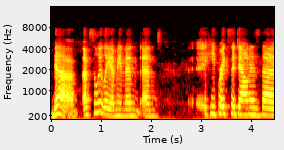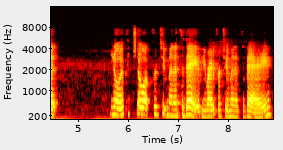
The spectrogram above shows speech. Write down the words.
Yeah, absolutely. I mean, and and he breaks it down as that, you know, if you show up for two minutes a day, if you write for two minutes a day,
